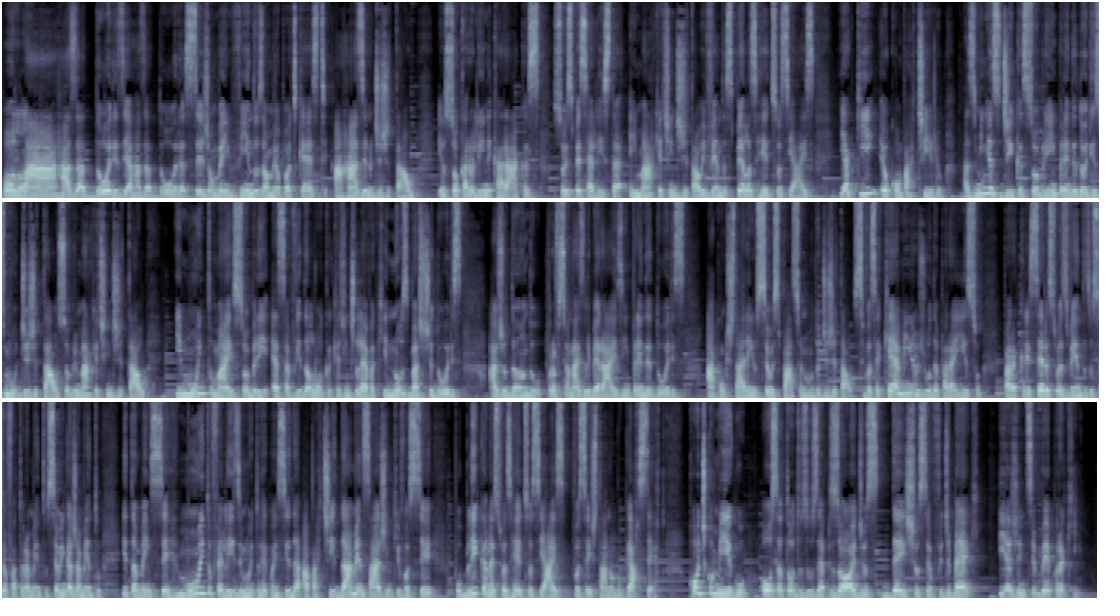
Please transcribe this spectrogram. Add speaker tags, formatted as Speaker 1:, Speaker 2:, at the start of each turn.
Speaker 1: Olá, arrasadores e arrasadoras! Sejam bem-vindos ao meu podcast Arrase no Digital. Eu sou Caroline Caracas, sou especialista em marketing digital e vendas pelas redes sociais e aqui eu compartilho as minhas dicas sobre empreendedorismo digital, sobre marketing digital e muito mais sobre essa vida louca que a gente leva aqui nos bastidores, ajudando profissionais liberais e empreendedores a conquistarem o seu espaço no mundo digital. Se você quer a minha ajuda para isso, para crescer as suas vendas, o seu faturamento, o seu engajamento e também ser muito feliz e muito reconhecida a partir da mensagem que você publica nas suas redes sociais, você está no lugar certo. Conte comigo, ouça todos os episódios, deixe o seu feedback e a gente se vê por aqui.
